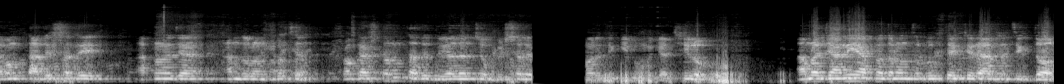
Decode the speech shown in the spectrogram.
এবং তাদের সাথে আপনারা যে আন্দোলন করছেন, প্রকাশ করুন, তাদের দুই হাজার চব্বিশ সালে কি ভূমিকা ছিল। আমরা জানি আপনাদের অন্তর্ভুক্ত একটি রাজনৈতিক দল।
